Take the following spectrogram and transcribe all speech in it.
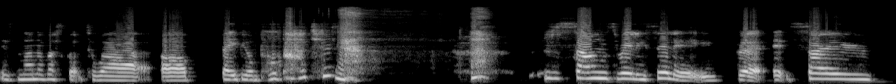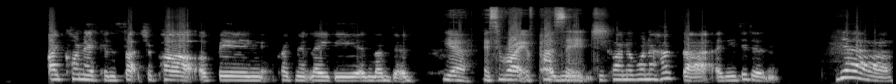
is none of us got to wear our baby on pull badges it sounds really silly but it's so iconic and such a part of being a pregnant lady in london yeah, it's a rite of passage. You, you kind of want to have that, and you didn't. Yeah.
